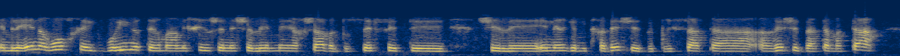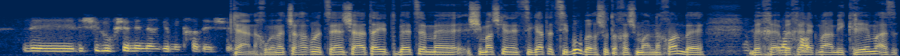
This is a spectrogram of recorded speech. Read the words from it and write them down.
הם לאין ארוך אה, גבוהים יותר מהמחיר שנשלם אה, עכשיו על תוספת אה, של אנרגיה מתחדשת ופריסת הרשת והתאמתה לשילוב של אנרגיה מתחדשת. כן, אנחנו באמת שכחנו לציין שאת היית בעצם שימש כנציגת הציבור ברשות החשמל, נכון? נכון. בחלק מהמקרים, אז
